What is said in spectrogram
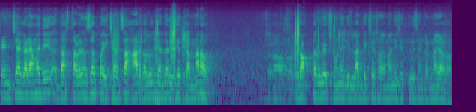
त्यांच्या गड्यामध्ये दस्तावेजांसह पैशाचा हार घालून त्यांचा निषेध करणार आहोत. डॉक्टर विवेक सोने जिल्हाध्यक्ष स्वाभिमानी शेतकरी संघटना जळगाव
